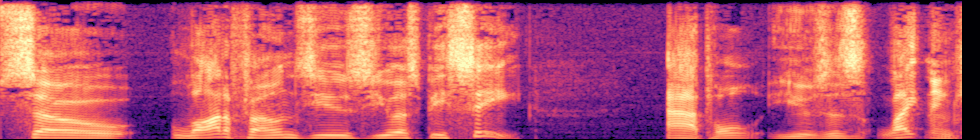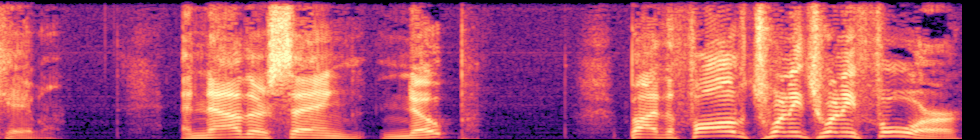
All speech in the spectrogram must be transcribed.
So a lot of phones use USB C. Apple uses Lightning cable. And now they're saying, nope. By the fall of 2024,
